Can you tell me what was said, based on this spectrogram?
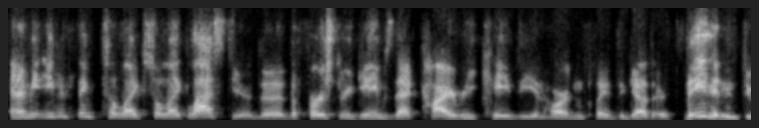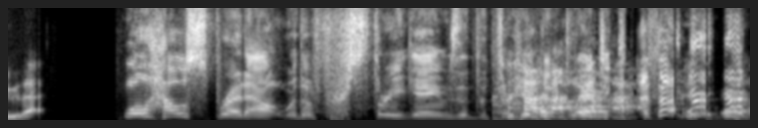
And I mean, even think to like so like last year, the the first three games that Kyrie, KD, and Harden played together, they didn't do that. Well, how spread out were the first three games that the three of them played together? It's fair.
